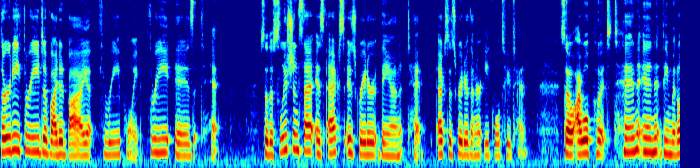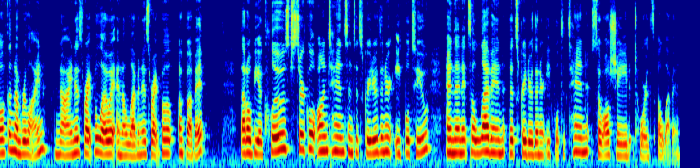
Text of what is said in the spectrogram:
33 divided by 3.3 is 10. So the solution set is x is greater than 10. x is greater than or equal to 10. So I will put 10 in the middle of the number line, 9 is right below it, and 11 is right above it. That'll be a closed circle on 10 since it's greater than or equal to, and then it's 11 that's greater than or equal to 10, so I'll shade towards 11.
